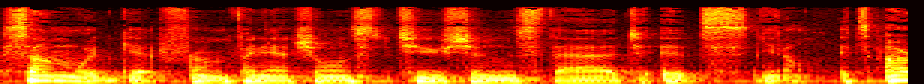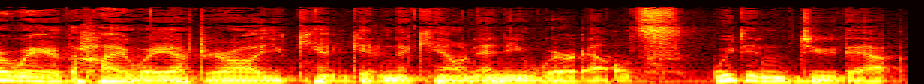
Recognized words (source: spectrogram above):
Some would get from financial institutions that it's, you know, it's our way or the highway. After all, you can't get an account anywhere else. We didn't do that.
